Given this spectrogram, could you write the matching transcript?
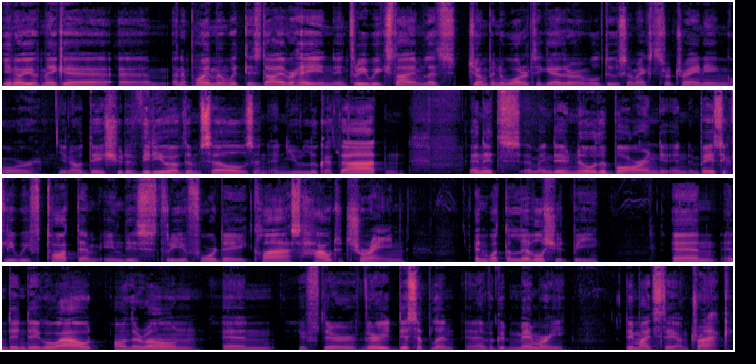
you know, you would make a um, an appointment with this diver. Hey, in, in three weeks' time, let's jump in the water together and we'll do some extra training. Or you know, they shoot a video of themselves and, and you look at that and and it's I mean they know the bar and and basically we've taught them in this three or four day class how to train and what the level should be, and and then they go out on their own and if they're very disciplined and have a good memory, they might stay on track.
